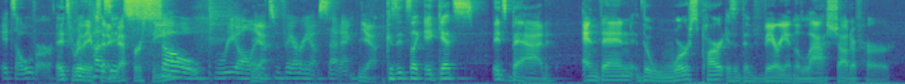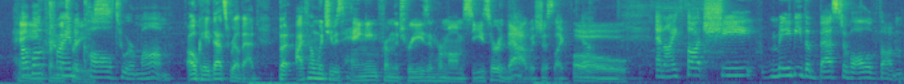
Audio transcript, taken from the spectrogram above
it's over. It's really because upsetting, that It's first scene. so real and Yeah. it's very upsetting. Yeah, because it's like it gets it's bad, and then the worst part is at the very end, the last shot of her How about trying to call to her mom? Okay, that's real bad. But I found when she was hanging from the trees and her mom sees her, that was just like, oh, and I thought she may be the best of all of them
